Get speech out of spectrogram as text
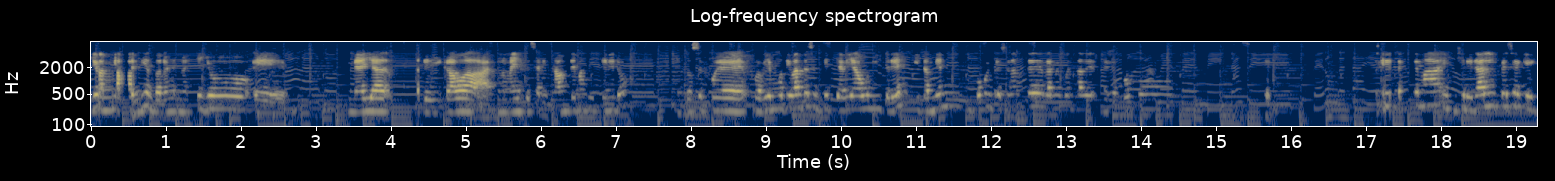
yo también aprendiendo, no es, no es que yo eh, me haya dedicado a, no me haya especializado en temas de género. Entonces fue, fue bien motivante sentir que había un interés y también un poco impresionante darme cuenta de, lo poco este tema en general, pese a que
